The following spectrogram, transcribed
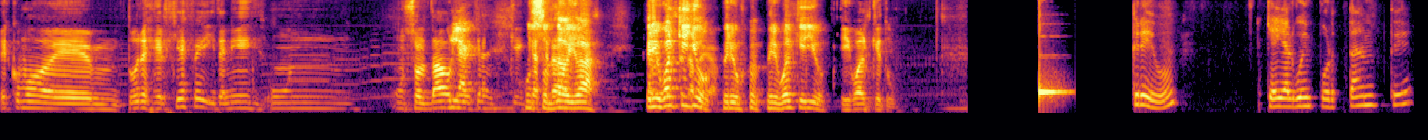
es como em, tú eres el jefe y tenés un, un soldado. un soldado y va. Pero igual que yo, pero, pero igual que yo. Igual que tú. Creo que hay algo importante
